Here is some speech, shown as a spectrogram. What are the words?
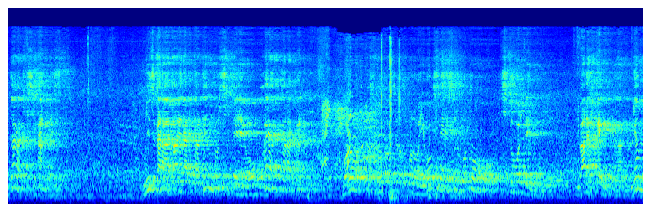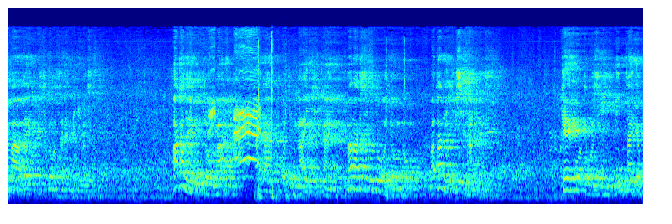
稲垣師範です自ら与えられた天の使命を早くからかに物事を仕事する心を養成することを指導理念に茨城県がミャンマーで指導されています赤の演長は財団法人愛知会茨城支部道場の渡引師範です稽古を通し忍耐力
